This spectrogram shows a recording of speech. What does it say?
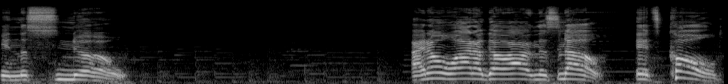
In the snow. I don't want to go out in the snow. It's cold.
